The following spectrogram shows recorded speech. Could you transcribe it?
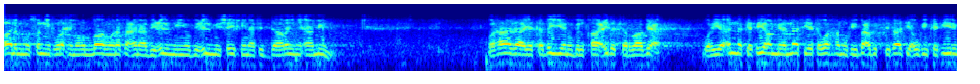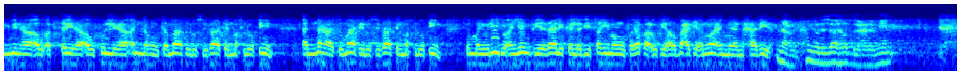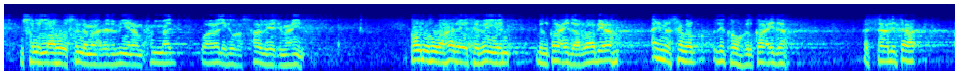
قال المصنف رحمه الله ونفعنا بعلمه وبعلم شيخنا في الدارين آمين. وهذا يتبين بالقاعدة الرابعة وهي أن كثيرا من الناس يتوهم في بعض الصفات أو في كثير منها أو أكثرها أو كلها أنه تماثل صفات المخلوقين أنها تماثل صفات المخلوقين ثم يريد أن ينفي ذلك الذي فهمه فيقع في أربعة أنواع من المحاذير نعم الحمد لله رب العالمين. وصلى الله وسلم على نبينا محمد وآله وأصحابه أجمعين. قوله وهذا يتبين بالقاعدة الرابعة أي ما سبق ذكره في القاعدة الثالثة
